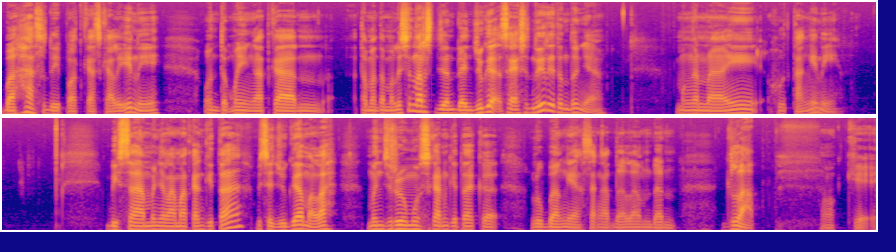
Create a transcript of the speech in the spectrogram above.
bahas di podcast kali ini untuk mengingatkan teman-teman listeners dan juga saya sendiri tentunya mengenai hutang ini bisa menyelamatkan kita, bisa juga malah menjerumuskan kita ke lubang yang sangat dalam dan gelap. Oke.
